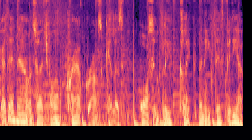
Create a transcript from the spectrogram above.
Go there now and search for crabgrass killers or simply click beneath this video.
